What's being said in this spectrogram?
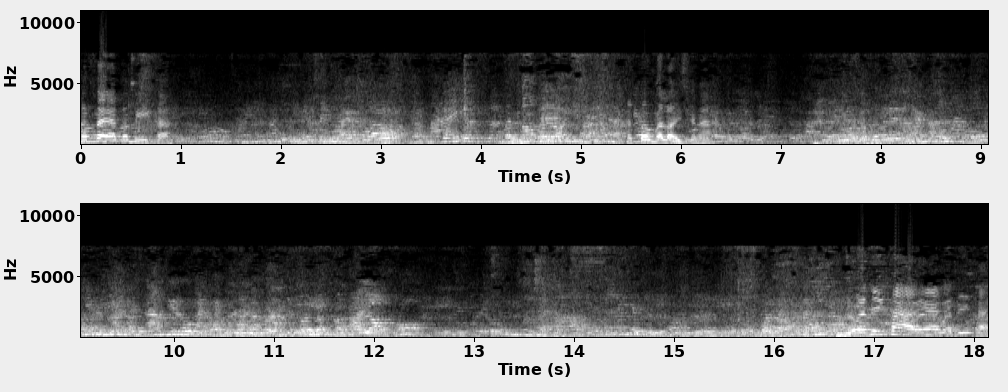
กาแฟก็มีค่ะมันต้องอร่อยค่ะข้าวต้มอร่อยใช่ไหมสวัสดีค่ะแม่สวัสดีค่ะ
